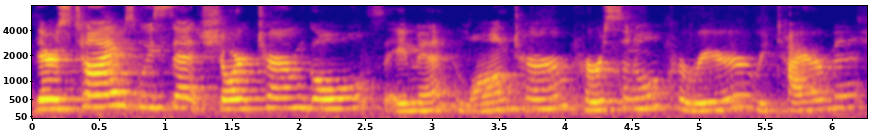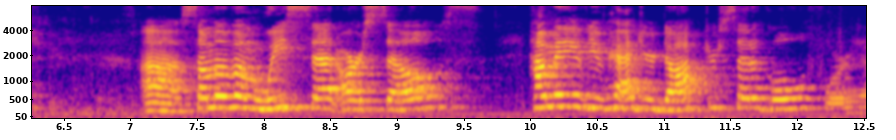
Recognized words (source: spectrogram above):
There's times we set short term goals, amen, long term, personal, career, retirement. Uh, some of them we set ourselves. How many of you have had your doctor set a goal for you?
